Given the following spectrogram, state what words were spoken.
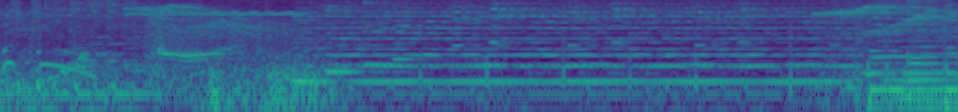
Thank you.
